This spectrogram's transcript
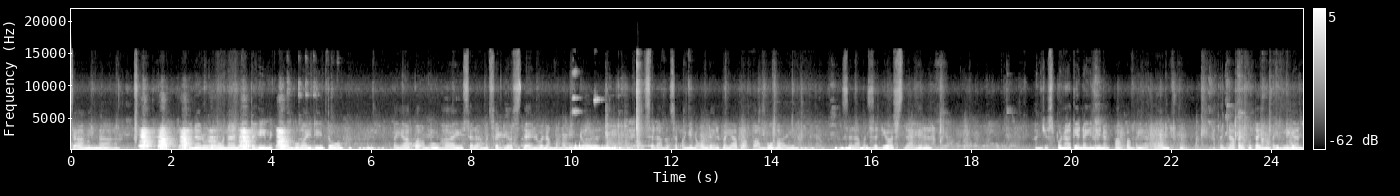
sa aming uh, pinaroroonan ay tahimik po ang buhay dito. Payapa ang buhay. Salamat sa Diyos dahil walang mga lindol. Salamat sa Panginoon dahil payapa pa ang buhay. Salamat sa Diyos dahil ang Diyos po natin ay hindi nagpapabayaan. Lakad-lakad po tayo mga kaibigan.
